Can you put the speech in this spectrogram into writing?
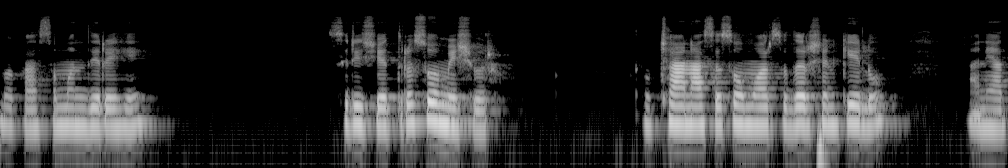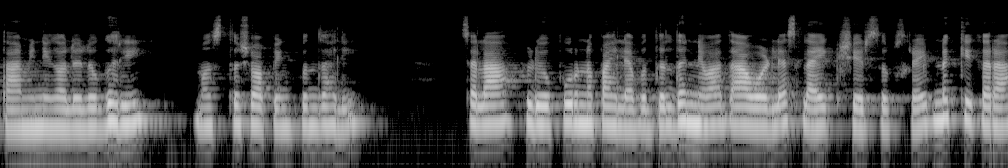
बघा असं मंदिर आहे हे. श्री क्षेत्र सोमेश्वर. छान असं सोमवारचं दर्शन केलं आणि आता आम्ही निघालेलो घरी. मस्त शॉपिंग पण झाली. चला व्हिडिओ पूर्ण पाहिल्याबद्दल धन्यवाद. आवडल्यास लाईक शेअर सबस्क्राईब नक्की करा.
